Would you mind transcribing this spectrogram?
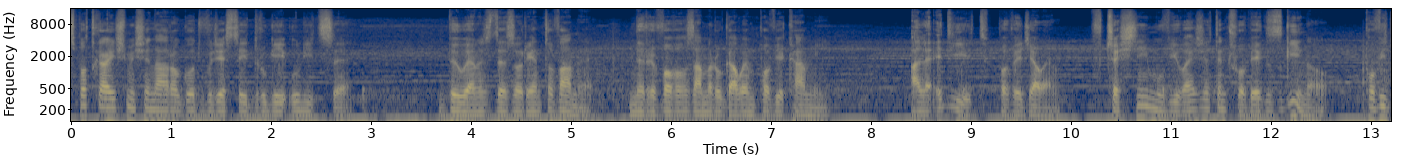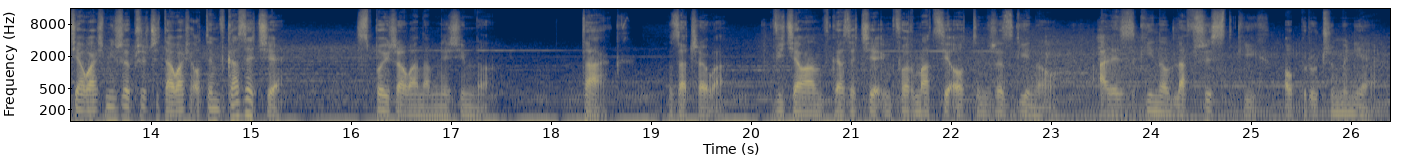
Spotkaliśmy się na rogu 22 ulicy. Byłem zdezorientowany. Nerwowo zamrugałem powiekami. Ale Edith, powiedziałem, wcześniej mówiłaś, że ten człowiek zginął. Powiedziałaś mi, że przeczytałaś o tym w gazecie. Spojrzała na mnie zimno. Tak, zaczęła. Widziałam w gazecie informację o tym, że zginął, ale zginął dla wszystkich, oprócz mnie.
